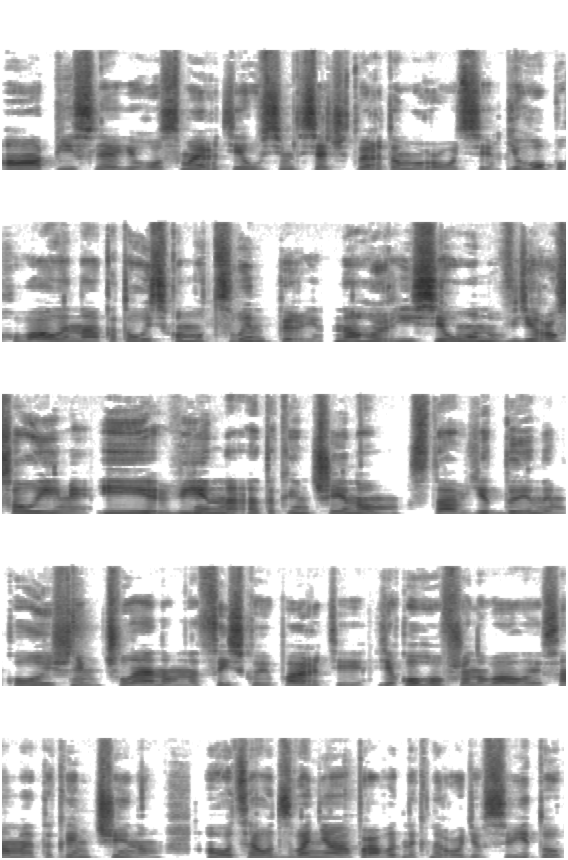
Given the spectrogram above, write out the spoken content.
А після його смерті у 74-му році його поховали на католицькому цвинтарі на горі Сіон в Єрусалимі, і він е, таким чином став єдиним колишнім членом нацистської партії, якого вшанували саме таким чином. А оце от звання праведник народів світу,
